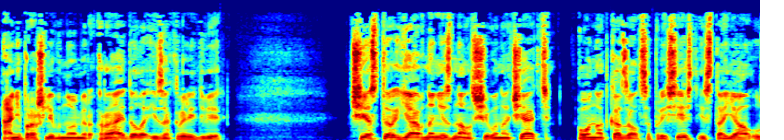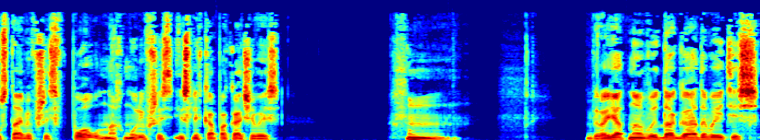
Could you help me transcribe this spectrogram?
Они прошли в номер Райдела и закрыли дверь. Честер явно не знал, с чего начать. Он отказался присесть и стоял, уставившись в пол, нахмурившись и слегка покачиваясь. «Хм... Вероятно, вы догадываетесь,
